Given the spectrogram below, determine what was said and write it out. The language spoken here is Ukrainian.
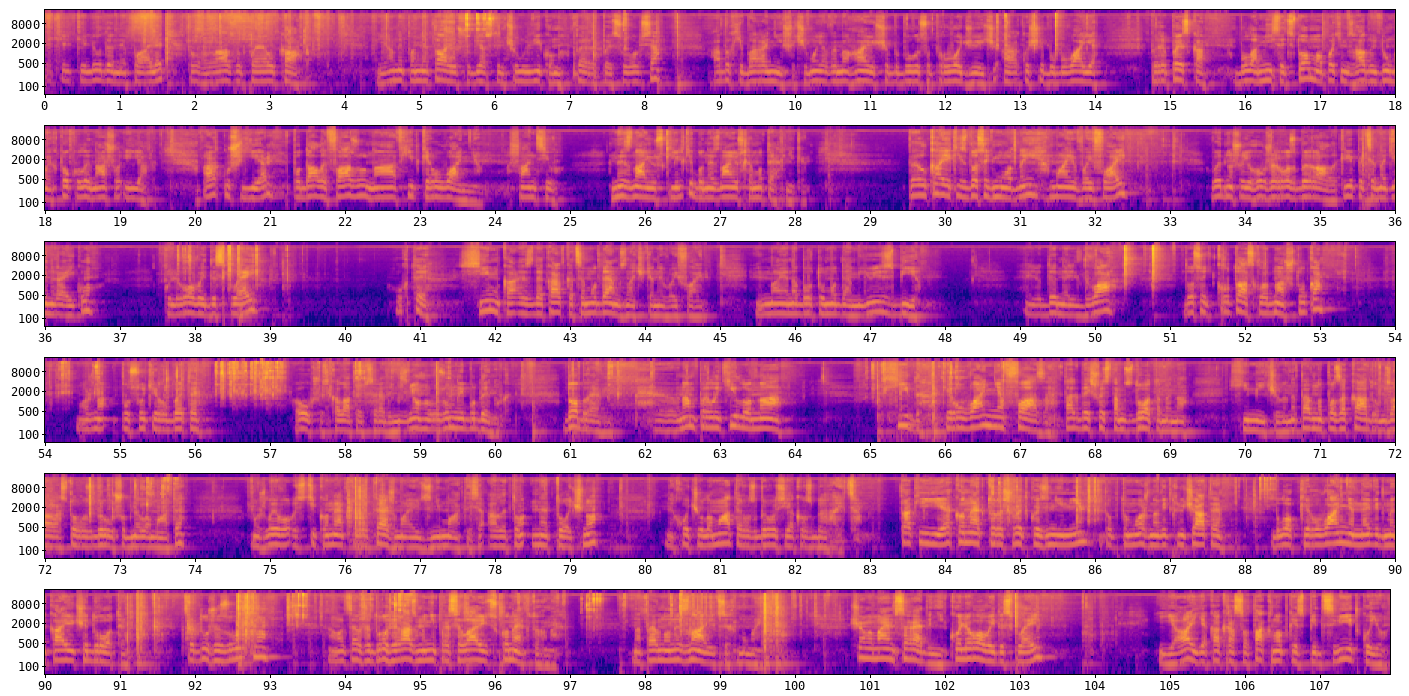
Що тільки люди не палять, того разу ПЛК. Я не пам'ятаю, щоб я з тим чоловіком переписувався, або хіба раніше. Чому я вимагаю, щоб були супроводжуючі аркуші, бо буває переписка була місяць тому, а потім згадуй, думай, хто, коли, на що і як. Аркуш є, подали фазу на вхід керування. Шансів не знаю скільки, бо не знаю схемотехніки. ПЛК якийсь досить модний, має Wi-Fi. Видно, що його вже розбирали. Кріпиться на дінрейку. Кольоровий дисплей. Ух ти. Сімка, SD-картка, це модем, значить, а не Wi-Fi. Він має на борту модем USB. L1, L2. Досить крута складна штука. Можна, по суті, робити. Оу, щось калатає всередині. З нього розумний будинок. Добре. Е, Нам прилетіло на вхід керування фаза. Так, десь щось там з дротами нахімічили. Напевно, поза кадром зараз то розберу, щоб не ламати. Можливо, ось ці конектори теж мають зніматися, але то не точно. Не хочу ламати, розберусь, як розбирається. Так і є. Конектори швидко знімні, тобто можна відключати блок керування, не відмикаючи дроти. Це дуже зручно. Але це вже другий раз мені присилають з конекторами. Напевно, не знають цих моментів. Що ми маємо всередині? Кольоровий дисплей. Яй, яка красота, кнопки з підсвіткою.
